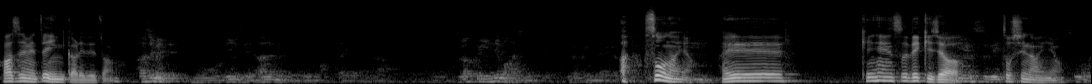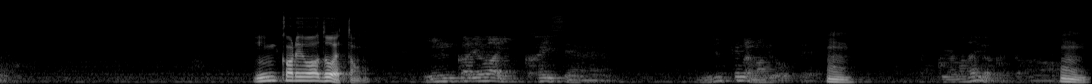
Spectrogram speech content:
初めてインカレ出たの？初めてもう人生で初めての全国大会やな、うん、学院でも初めて学院大学。あそうなんや、うん。へえ。記念すべきじゃあ年なんや。インカレはどうやったの？インカレは1回戦20点ぐらい負けとってうん。徳山大学やったかな、うん。で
